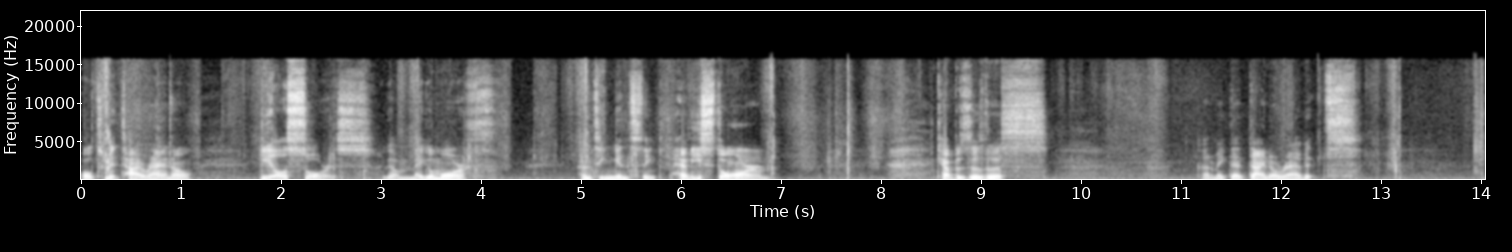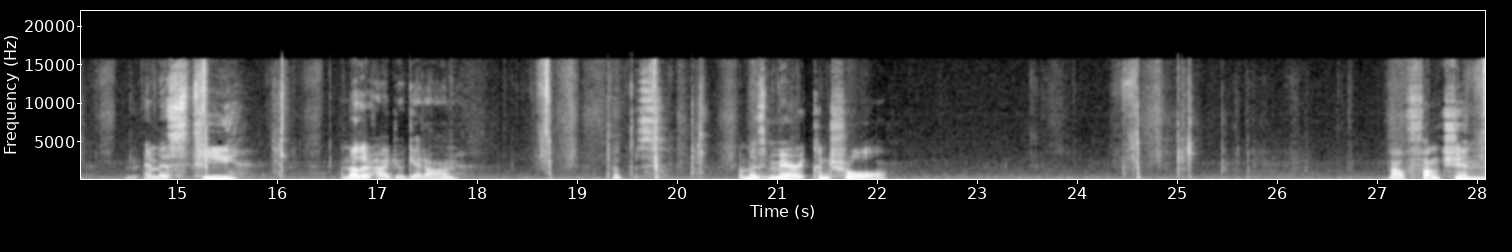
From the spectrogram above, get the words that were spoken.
Ultimate Tyranno, Gilasaurus, we got Megamorph, Hunting Instinct, Heavy Storm, Kabazauls, gotta make that Dino Rabbit, MST, another Hydrogeddon, oops, a Mesmeric Control, Malfunction,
